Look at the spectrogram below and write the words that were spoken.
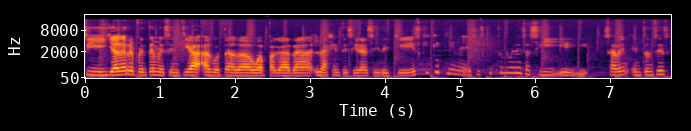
si ya de repente me sentía agotada o apagada, la gente sí era así de que es que ¿qué tienes? Es que tú no eres así, y, ¿saben? Entonces,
